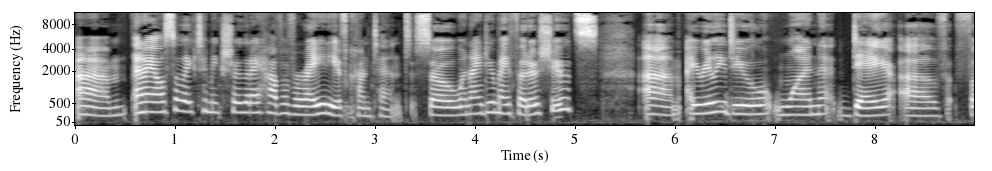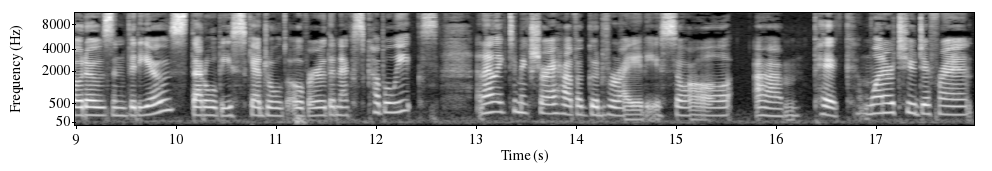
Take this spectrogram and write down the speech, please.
Um, and I also like to make sure that I have a variety of content. So when I do my photo shoots, um, I really do one day of photos and videos that will be scheduled over the next couple weeks. And I like to make sure I have a good variety. So I'll um, pick one or two different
